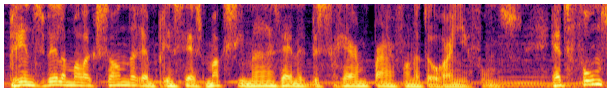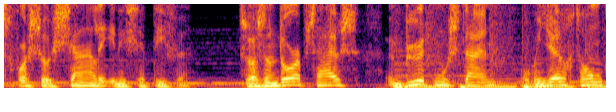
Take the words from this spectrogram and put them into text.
Prins Willem-Alexander en prinses Maxima zijn het beschermpaar van het Oranje Fonds. Het fonds voor sociale initiatieven. Zoals een dorpshuis, een buurtmoestuin of een jeugdhonk.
